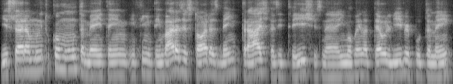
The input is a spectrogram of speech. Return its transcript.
isso era muito comum também. Tem, enfim, tem várias histórias bem trágicas e tristes, né, envolvendo até o Liverpool também,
